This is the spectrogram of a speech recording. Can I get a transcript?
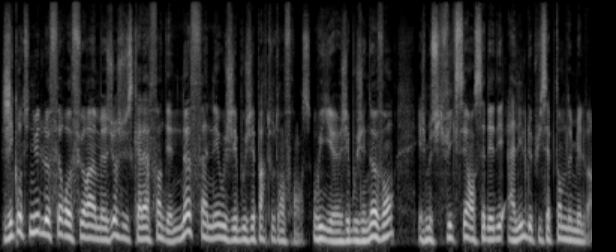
J'ai continué de le faire au fur et à mesure jusqu'à la fin des neuf années où j'ai bougé partout en France. Oui, euh, j'ai bougé neuf ans et je me suis fixé en CDD à Lille depuis septembre 2020.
